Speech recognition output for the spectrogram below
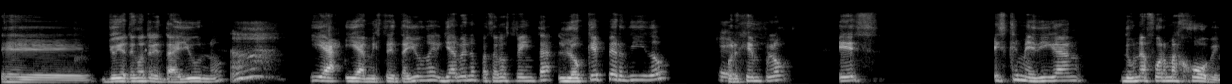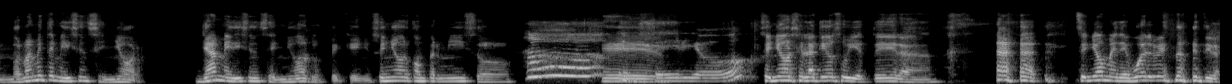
Eh, yo ya tengo 31 Ah, y a, y a mis 31 años, ya ven pasar los 30, lo que he perdido ¿qué? por ejemplo, es, es que me digan de una forma joven. Normalmente me dicen señor. Ya me dicen señor los pequeños. Señor, con permiso. Ah, eh, ¿En serio? Señor, se le ha quedado su billetera. señor, me devuelve. No, mentira.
